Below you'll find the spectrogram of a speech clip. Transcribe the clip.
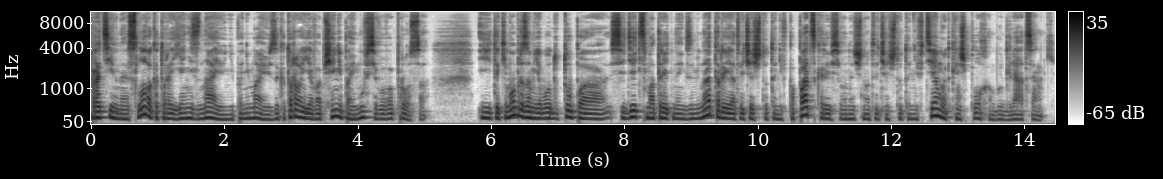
противное слово, которое я не знаю не понимаю, из-за которого я вообще не пойму всего вопроса. И таким образом я буду тупо сидеть, смотреть на экзаменаторы и отвечать что-то не в попад, скорее всего, начну отвечать что-то не в тему. Это, конечно, плохо будет для оценки.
